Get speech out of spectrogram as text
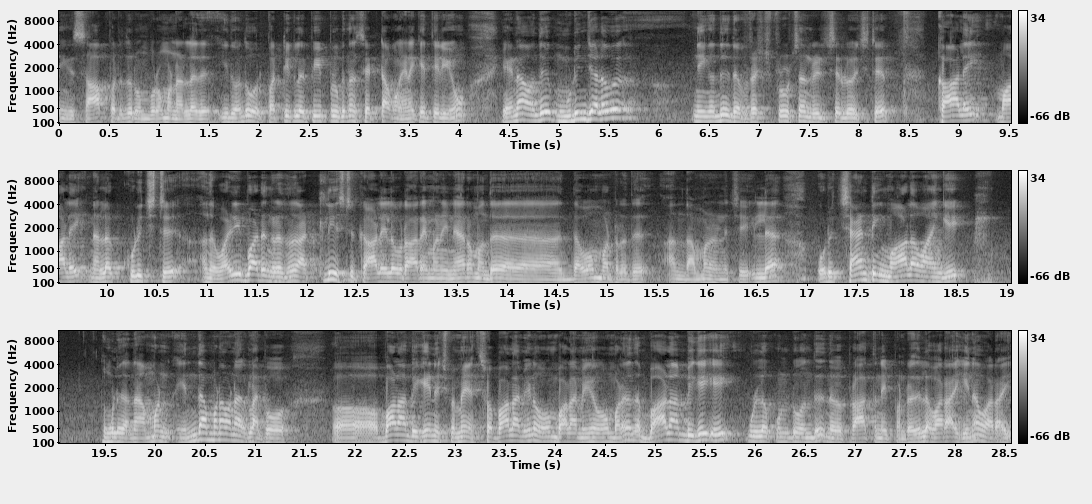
நீங்கள் சாப்பிட்றது ரொம்ப ரொம்ப நல்லது. இது வந்து ஒரு பர்டிகுலர் பீப்புளுக்கு தான் செட் ஆகும் எனக்கே தெரியும். ஏன்னா வந்து முடிஞ்ச அளவு நீங்கள் வந்து இந்த ஃப்ரெஷ் ஃப்ரூட்ஸ் அண்ட் வெஜிடபிள் வச்சுட்டு காலை மாலை நல்லா குளிச்சுட்டு அந்த வழிபாடுங்கிறது வந்து அட்லீஸ்ட் காலையில் ஒரு அரை மணி நேரம் வந்து தவம் பண்ணுறது அந்த அம்மன் நினச்சி. இல்லை ஒரு சாண்டிங் மாலை வாங்கி உங்களுக்கு அந்த அம்மன் எந்த அம்மனாக வேணா இருக்கலாம். இப்போது பாலாம்பிகைன்னு வச்சுப்போமே ஸோ பாலாம்பிகை ஓம் பாலாம்பிகை ஓம் பாலா அந்த பாலாம்பிகையை உள்ளே கொண்டு வந்து இந்த பிரார்த்தனை பண்ணுறது இல்லை வராகினா வராகி.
